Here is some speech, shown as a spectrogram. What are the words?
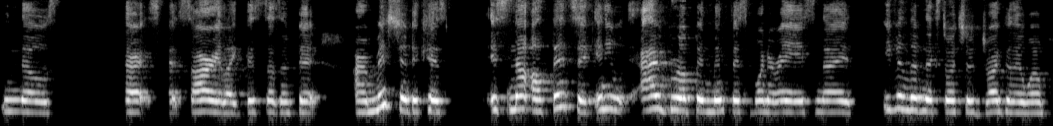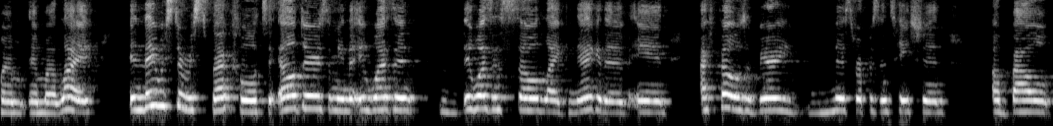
you know, said sorry, like this doesn't fit our mission because it's not authentic. Any, I grew up in Memphis, born and raised, and I even lived next door to a drug dealer at one point in my life, and they were still respectful to elders. I mean, it wasn't it wasn't so like negative, and I felt it was a very misrepresentation about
